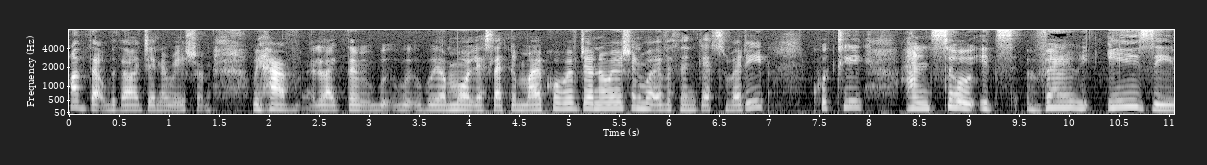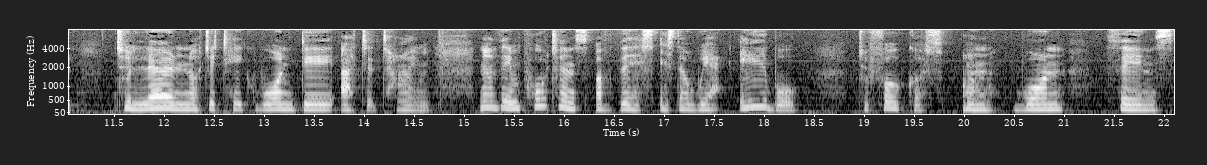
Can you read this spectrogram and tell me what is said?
have that with our generation. We have like the we, we are more or less like the microwave generation where everything gets ready quickly, and so it's very easy to learn not to take one day at a time. Now, the importance of this is that we are able to focus on one things,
